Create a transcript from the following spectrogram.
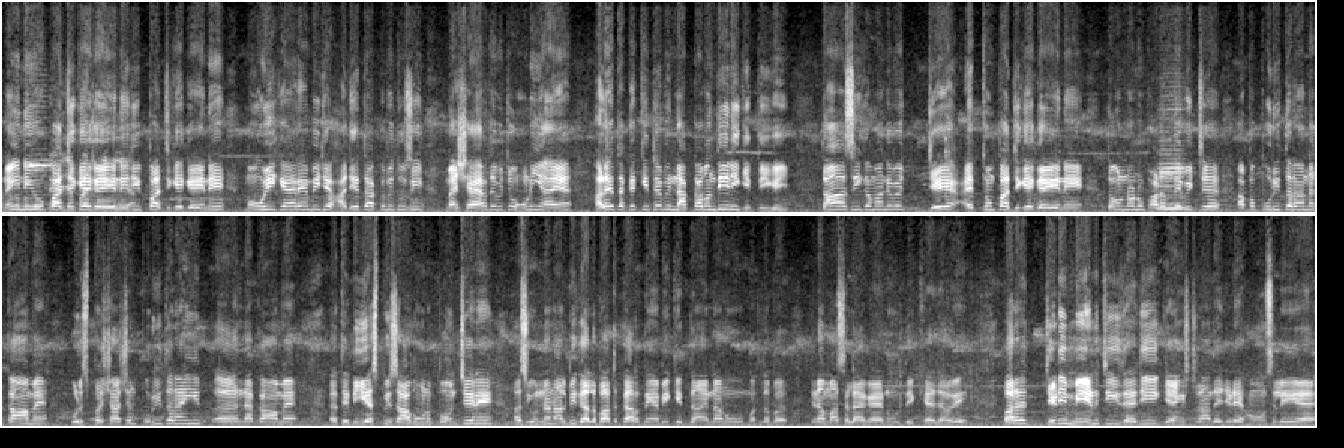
ਨਹੀਂ ਨਹੀਂ ਉਹ ਭੱਜ ਕੇ ਗਏ ਨੇ ਜੀ ਭੱਜ ਕੇ ਗਏ ਨੇ। ਮੈਂ ਉਹੀ ਕਹਿ ਰਿਹਾ ਵੀ ਜੇ ਹਜੇ ਤੱਕ ਵੀ ਤੁਸੀਂ ਮੈਂ ਸ਼ਹਿਰ ਦੇ ਵਿੱਚੋਂ ਹੁਣੀ ਆਏ ਆ ਹਲੇ ਤੱਕ ਕਿਤੇ ਵੀ ਨਾਕਾਬੰਦੀ ਨਹੀਂ ਕੀਤੀ ਗਈ। ਤਾਂ ਅਸੀਂ ਕਹਾਂਗੇ ਵੀ ਜੇ ਇੱਥੋਂ ਭੱਜ ਕੇ ਗਏ ਨੇ ਤਾਂ ਉਹਨਾਂ ਨੂੰ ਫੜਨ ਦੇ ਵਿੱਚ ਆਪਾਂ ਪੂਰੀ ਤਰ੍ਹਾਂ ਨਾਕਾਮ ਹੈ। ਪੁਲਿਸ ਪ੍ਰਸ਼ਾਸਨ ਪੂਰੀ ਤਰ੍ਹਾਂ ਹੀ ਨਾਕਾਮ ਹੈ ਅਤੇ ਡੀਐਸਪੀ ਸਾਹਿਬ ਹੁਣ ਪਹੁੰਚੇ ਨੇ। ਅਸੀਂ ਉਹਨਾਂ ਨਾਲ ਵੀ ਗੱਲਬਾਤ ਕਰਦੇ ਹਾਂ ਵੀ ਕਿੱਦਾਂ ਇਹਨਾਂ ਨੂੰ ਮਤਲਬ ਜਿਹੜਾ ਮਸਲਾ ਹੈਗਾ ਇਹਨੂੰ ਦੇਖਿਆ ਜਾਵੇ। ਪਰ ਜਿਹੜੀ ਮੇਨ ਚੀਜ਼ ਹੈ ਜੀ ਗੈਂਗਸਟਰਾਂ ਦੇ ਜਿਹੜੇ ਹੌਸਲੇ ਹੈ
